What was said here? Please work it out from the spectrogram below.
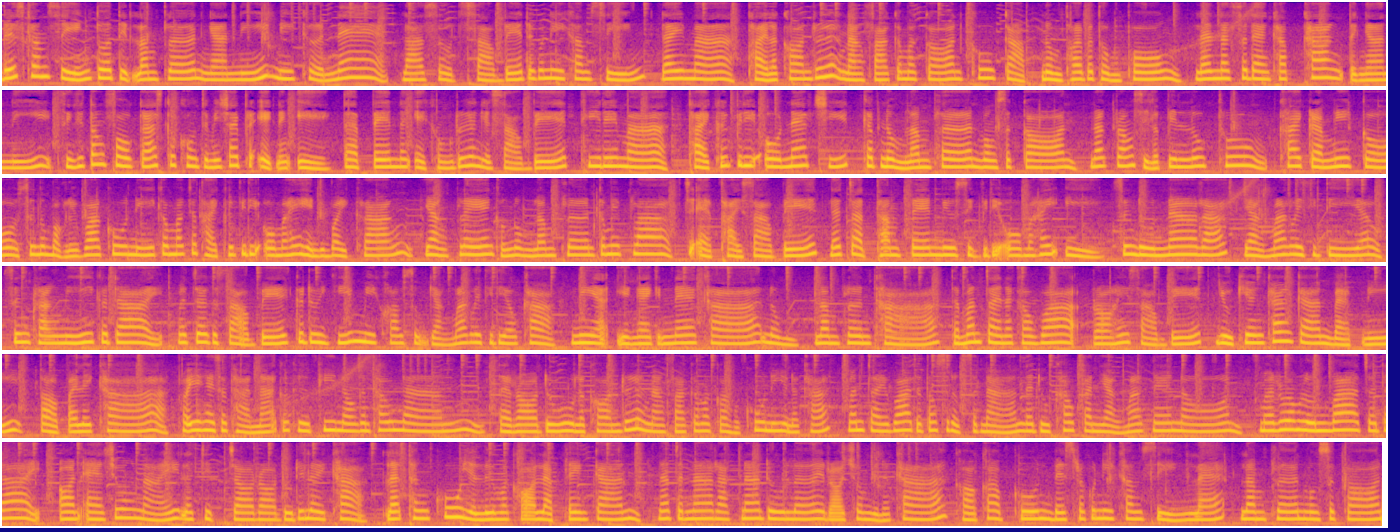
เดสคำสิงตัวติดลำเพลินงานนี้มีเขินแน่ ล่าสุดสาวเบสดกนีคำสิงได้มา ถ่ายละครเรื่องนางฟ้ากรรมกรคู่กับหนุ่มทอยปฐมพงษ์และนักแสดงคับข้างแต่งานนี้ สิ่งที่ต้องโฟกัสก็คงจะไม่ใช่พระเอกนางเอก แต่เป็นนางเอกของเรื่องอย่างสาวเบสที่ได้มา ถ่ายคลิปวิดีโอแนบชิด กับหนุ่มลำเพลิน วงศกร นักร้องศิลปินลูกทุ่ง ค่ายแกรมมี่โก ซึ่งต้องบอกเลยว่าคู่นี้ก็มักจะถ่ายคลิปวิดีโอมาให้เห็นอยู่บ่อยครั้ง อย่างเพลงของหนุ่มลำเพลินก็ไม่พลาด จะแอบถ่ายสาวเบส และจัดทำเป็นมิวสิกวิดีโอมาให้อีก ซึ่งดูน่ารักอย่างมากเลยทีเดียว ซึ่งครั้งนี้ก็ได้มาเจอกับสาวเบสก็ดูยิ้มมีความสุขอย่างมากเลยทีเดียวค่ะ เนี่ยยังไงกันแน่คะหนุ่มลำเพลินขา แต่มั่นใจนะคะว่ารอให้สาวเบส อยู่เคียงข้างกันแบบนี้ ต่อไปเลยค่ะ เพราะยังไงสถานะก็คือพี่น้องกันเท่านั้นแต่รอดูละครเรื่องนางฟ้ากรรมกรของคู่นี้อยู่นะคะ มั่นใจว่าจะต้องสนุกสนานและดูเข้ากันอย่างมากแน่นอน มาร่วมลุ้นว่าจะได้ออนแอร์ช่วงไหนและจิตจอรอดูได้เลยค่ะ และทั้งคู่อย่าลืมมาคอแลบเพลงกัน น่าจะน่ารักน่าดูเลย รอชมอยู่นะคะ ขอขอบคุณเบสรกุณีคำสิงและลำเพลินวงศกร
